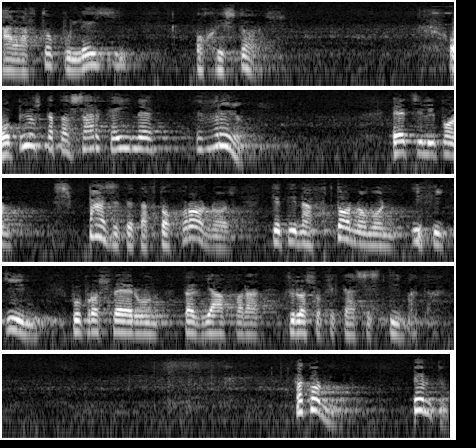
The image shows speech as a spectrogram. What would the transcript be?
αλλά αυτό που λέγει ο Χριστός ο οποίος κατά σάρκα είναι Εβραίος. Έτσι λοιπόν σπάζεται ταυτοχρόνως και την αυτόνομον ηθική που προσφέρουν τα διάφορα φιλοσοφικά συστήματα. Ακόμη πέμπτον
